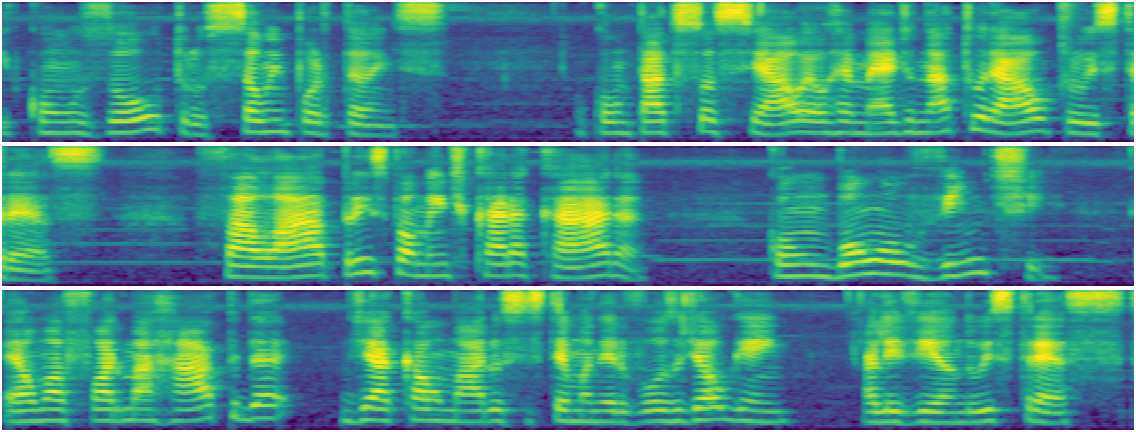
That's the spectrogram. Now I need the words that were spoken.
e com os outros são importantes. O contato social é o remédio natural para o estresse. Falar, principalmente cara a cara, com um bom ouvinte, é uma forma rápida de acalmar o sistema nervoso de alguém, aliviando o estresse.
